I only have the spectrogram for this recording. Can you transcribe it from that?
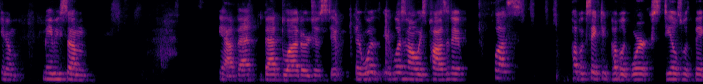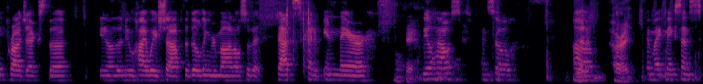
you know, maybe some yeah, bad, bad blood or just, it, there was, it wasn't always positive. Plus, public safety, public works deals with big projects, the, you know, the new highway shop, the building remodel, so that, that's kind of in their Okay, wheelhouse. And so, then, um, all right. it might make sense to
